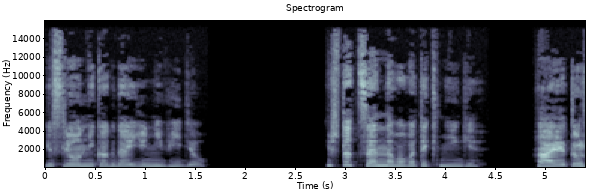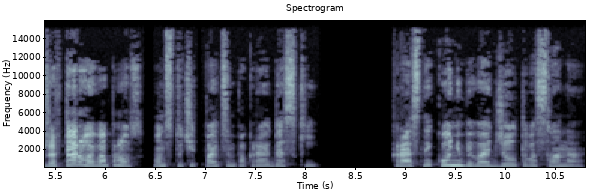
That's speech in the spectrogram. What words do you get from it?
если он никогда ее не видел. И что ценного в этой книге? А это уже второй вопрос. Он стучит пальцем по краю доски. Красный конь убивает желтого слона.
